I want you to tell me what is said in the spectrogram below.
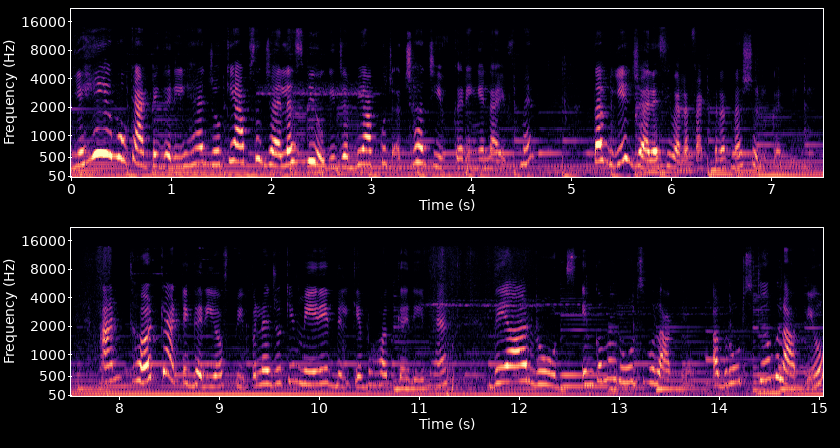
यही वो कैटेगरी है जो कि आपसे जेलस भी होगी जब भी आप कुछ अच्छा अचीव करेंगे लाइफ में, तब ये जेलसी वाला फैक्टर अपना शुरू कर देंगे। And third category of people है जो कि मेरे दिल के बहुत करीब हैं। दे आर रूट्स इनको मैं रूट्स बुलाती हूँ। अब रूट्स क्यों बुलाती हूँ?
